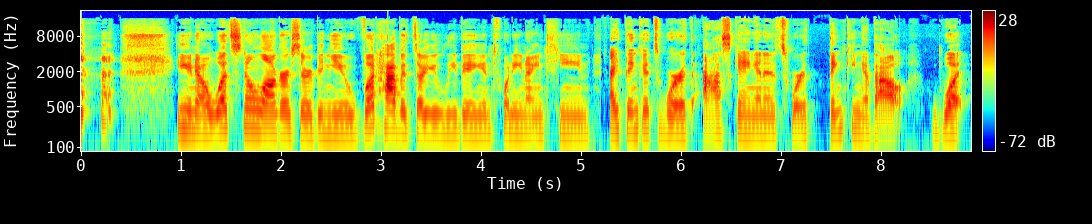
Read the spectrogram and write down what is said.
you know, what's no longer serving you? What habits are you leaving in 2019? I think it's worth asking and it's worth thinking about what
